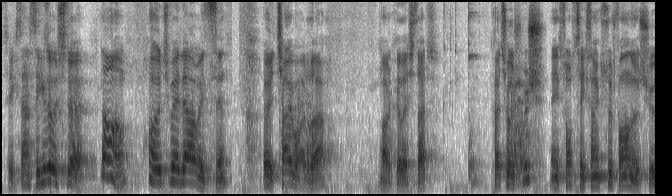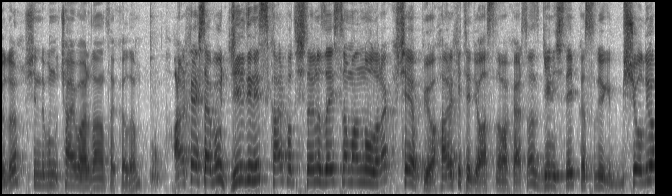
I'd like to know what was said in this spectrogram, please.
88 ölçtü. Tamam. Ölçmeye devam etsin. Evet çay bardağı arkadaşlar. Kaç ölçmüş? En son 80 küsür falan ölçüyordu. Şimdi bunu çay bardağına takalım. Arkadaşlar bu cildiniz kalp atışlarını zayıf zamanlı olarak şey yapıyor. Hareket ediyor aslına bakarsanız. Genişleyip kasılıyor gibi bir şey oluyor.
